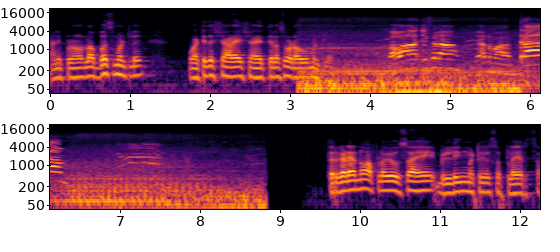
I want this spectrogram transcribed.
आणि प्रणवला बस म्हटलं वाटेतच शाळा आहे शाळेत त्याला सोडावं म्हटलं. तर गड्यांनो आपला व्यवसाय आहे बिल्डिंग मटेरियल सप्लायरचा.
